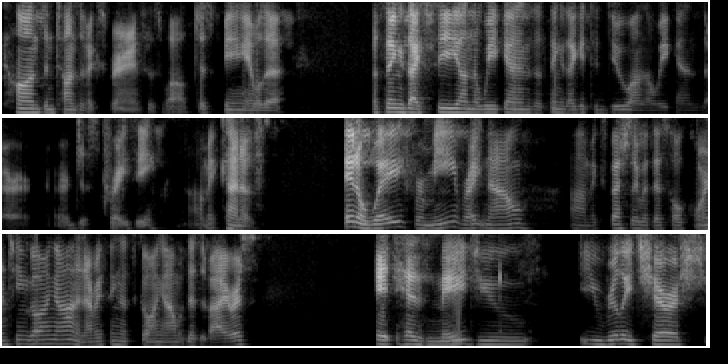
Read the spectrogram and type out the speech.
tons and tons of experience as well. Just being able to, the things I see on the weekends, the things I get to do on the weekends are are just crazy. Um, it kind of in a way for me right now um, especially with this whole quarantine going on and everything that's going on with this virus it has made you you really cherish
